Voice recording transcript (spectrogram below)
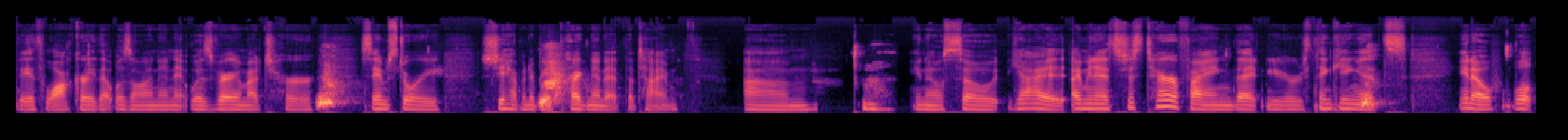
Faith Walker, that was on, and it was very much her same story. She happened to be pregnant at the time. Um, you know, so yeah, I mean, it's just terrifying that you're thinking it's, you know, well,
